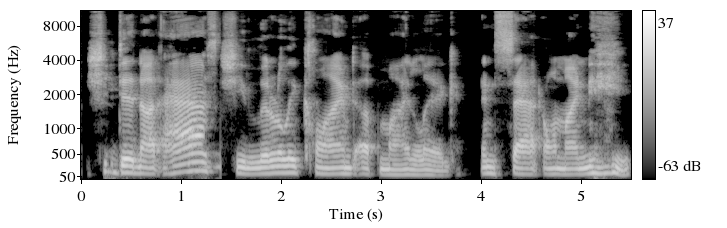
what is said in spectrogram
She did not ask. She literally climbed up my leg and sat on my knee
